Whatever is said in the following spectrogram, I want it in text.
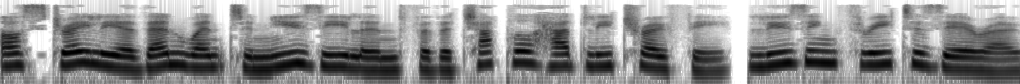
Australia then went to New Zealand for the Chappell Hadlee Trophy, losing 3–0.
